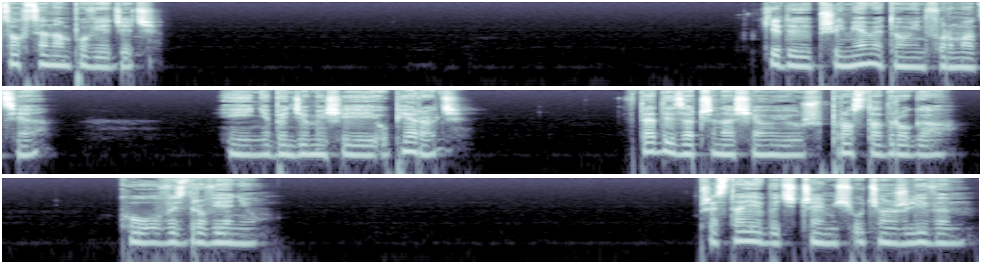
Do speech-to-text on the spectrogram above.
co chce nam powiedzieć. Kiedy przyjmiemy tę informację i nie będziemy się jej opierać, wtedy zaczyna się już prosta droga ku wyzdrowieniu. Przestaje być czymś uciążliwym,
